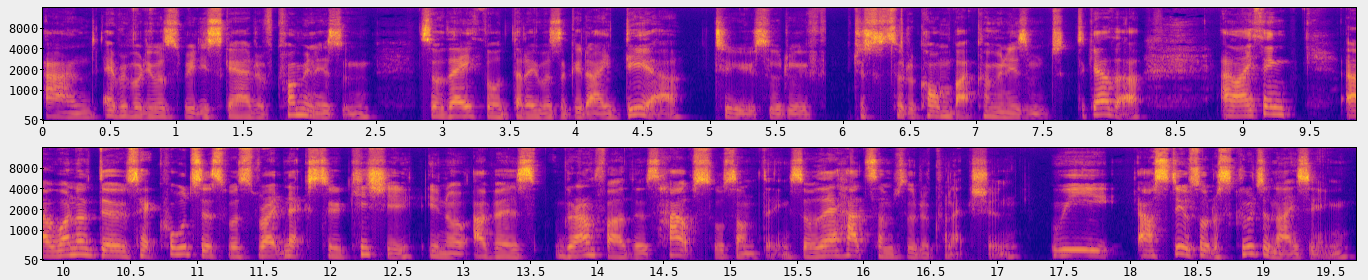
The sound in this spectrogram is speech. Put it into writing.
and everybody was really scared of communism. So they thought that it was a good idea to sort of just sort of combat communism t- together. And I think uh, one of those headquarters was right next to Kishi, you know, Abe's grandfather's house or something. So they had some sort of connection. We are still sort of scrutinizing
